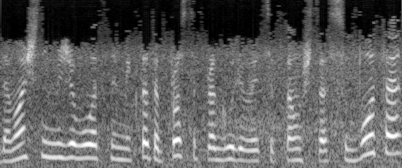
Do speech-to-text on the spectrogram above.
домашними животными, кто-то просто прогуливается, потому что суббота,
